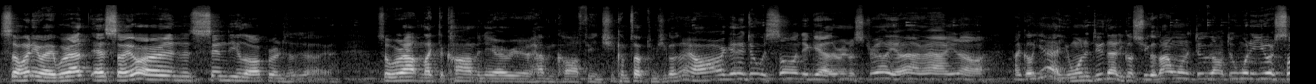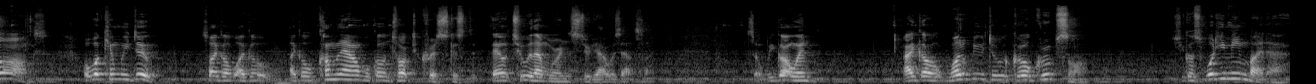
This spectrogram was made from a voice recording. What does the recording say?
So anyway, we're at SIR and it's Cyndi Lauper and uh, So we're out in like the common area having coffee, and she comes up to me. She goes, "Hey, are we gonna do a song together in Australia?" You know, I go, "Yeah, you want to do that?" He goes, "She goes, I want to do. I'll do one of your songs." Well, what can we do? So I go, I go, I go. Come now, we'll go and talk to Chris because they two of them were in the studio. I was outside. So we go in. I go, "What do we do a girl group song?" She goes, "What do you mean by that?"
